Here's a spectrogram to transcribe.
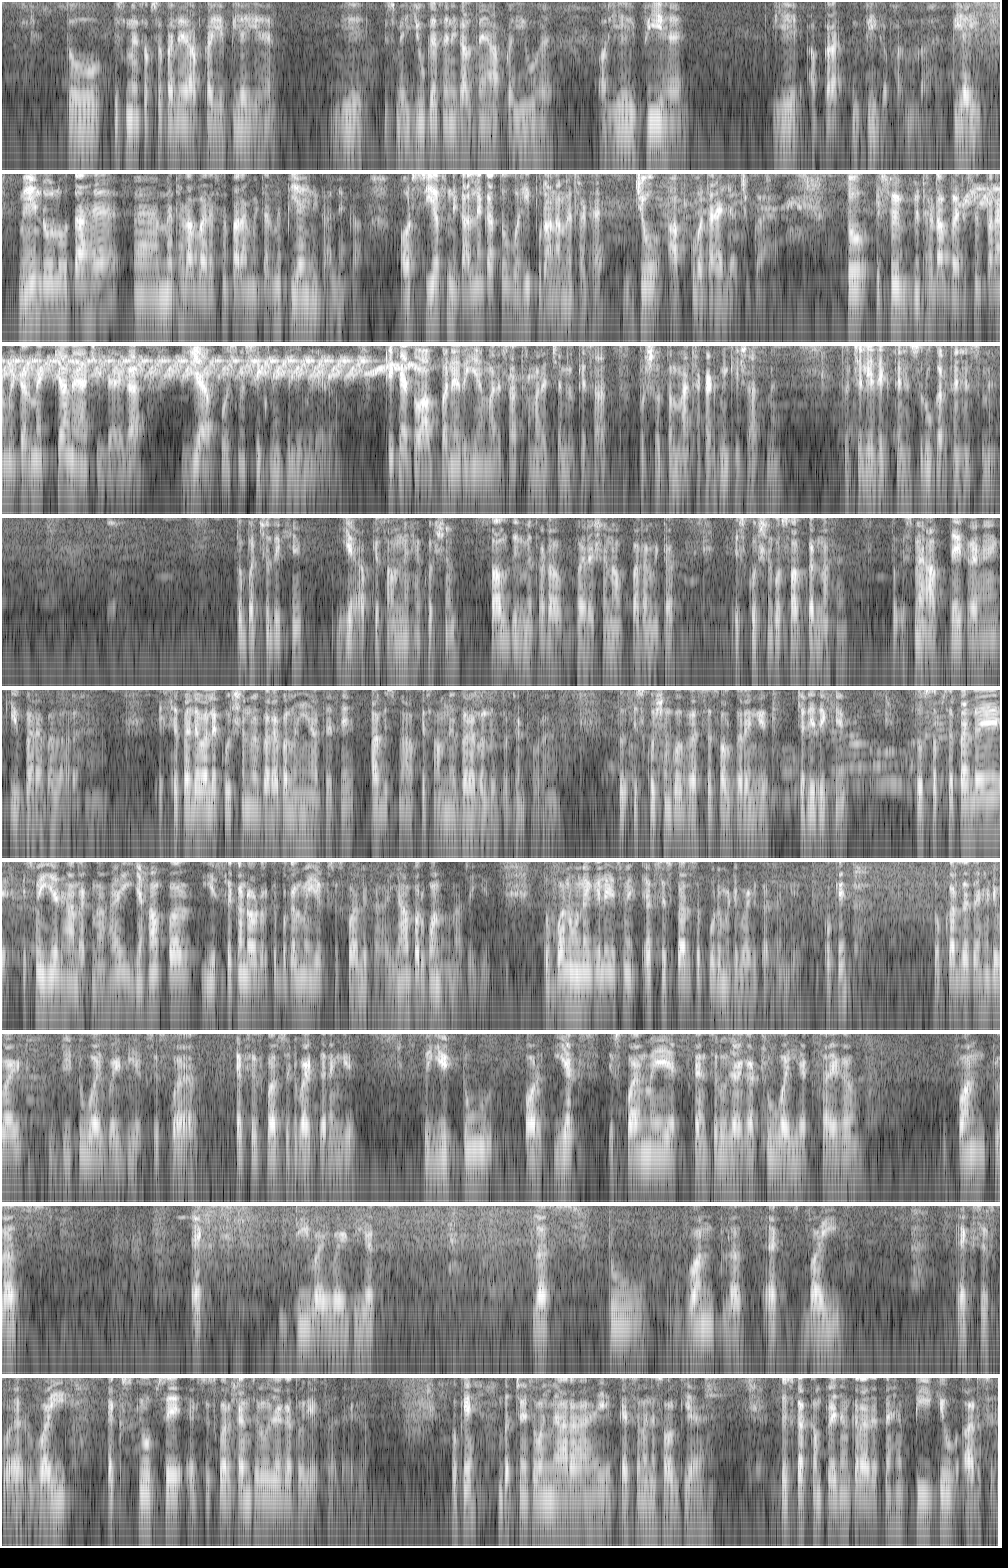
तो इसमें सबसे पहले आपका ये पीआई है। ये इसमें यू कैसे निकालते हैं, आपका यू है। और ये वी है। ये आपका वी का फार्मूला है। पी आई मेन रोल होता है मेथड ऑफ़ वायरेशन पैरामीटर में पी आई निकालने का। और सी एफ़ निकालने का तो वही पुराना मेथड है, जो आपको बताया जा चुका है। तो इसमें मेथड ऑफ़ वेरिएशन पैरामीटर में क्या नया चीज़ आएगा, ये आपको इसमें सीखने के लिए मिलेगा। ठीक है तो आप बने रहिए हमारे साथ, हमारे चैनल के साथ, पुरुषोत्तम मैथ अकेडमी के साथ में। तो चलिए देखते हैं, शुरू करते हैं इसमें। तो बच्चों देखिए, ये आपके सामने है question solve the method of variation of parameter इस क्वेश्चन को सॉल्व करना है तो इसमें आप देख रहे हैं कि वेरेबल आ रहे हैं। इससे पहले वाले क्वेश्चन में वेरेबल नहीं आते थे, अब इसमें आपके सामने वेरेबल रिप्रेजेंट हो रहे हैं। तो इस क्वेश्चन को कैसे सॉल्व करेंगे? चलिए देखिए। तो सबसे पहले इसमें यह ध्यान रखना है, यहाँ पर ये सेकंड ऑर्डर के बगल में एक्स स्क्वायर लिखा है, यहाँ पर वन होना चाहिए। तो वन होने के लिए इसमें एक्स स्क्वायर से पूरे में डिवाइड कर देंगे ओके तो कर देते हैं divide D two Y by D X square X square से डिवाइड करेंगे। तो ये टू और एक्स स्क्वायर में ये एक्स कैंसिल हो जाएगा टू वाई एक्स आएगा। One plus X D Y by D X plus two one plus X by X square Y X cube से एक्स स्क्वायर कैंसिल हो जाएगा तो एक्स आ जाएगा। ओके बच्चों में समझ में आ रहा है, ये कैसे मैंने सॉल्व किया है? तो इसका कंपेरिजन करा देते हैं पी क्यू आर से।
